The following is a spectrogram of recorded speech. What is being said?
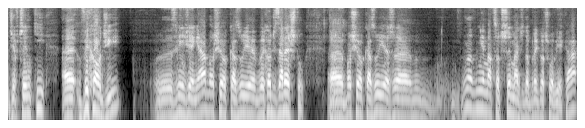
dziewczynki, E, wychodzi e, z więzienia, bo się okazuje, wychodzi z aresztu, e, tak. bo się okazuje, że no, nie ma co trzymać dobrego człowieka.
